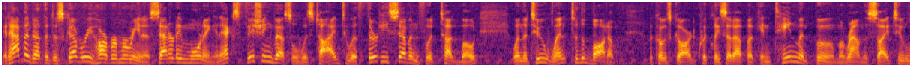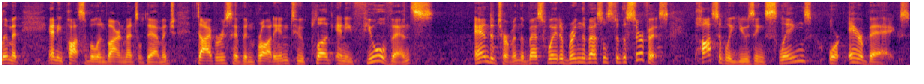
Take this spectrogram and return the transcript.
It happened at the Discovery Harbor Marina Saturday morning. An ex fishing vessel was tied to a 37 foot tugboat when the two went to the bottom. The Coast Guard quickly set up a containment boom around the site to limit any possible environmental damage. Divers have been brought in to plug any fuel vents and determine the best way to bring the vessels to the surface possibly using slings or airbags.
